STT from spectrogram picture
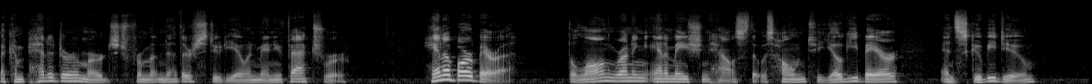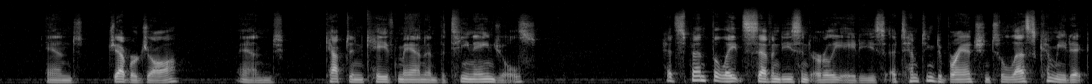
a competitor emerged from another studio and manufacturer. Hanna-Barbera, the long-running animation house that was home to Yogi Bear and Scooby-Doo and Jabberjaw and Captain Caveman and the Teen Angels, had spent the late 70s and early 80s attempting to branch into less comedic,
